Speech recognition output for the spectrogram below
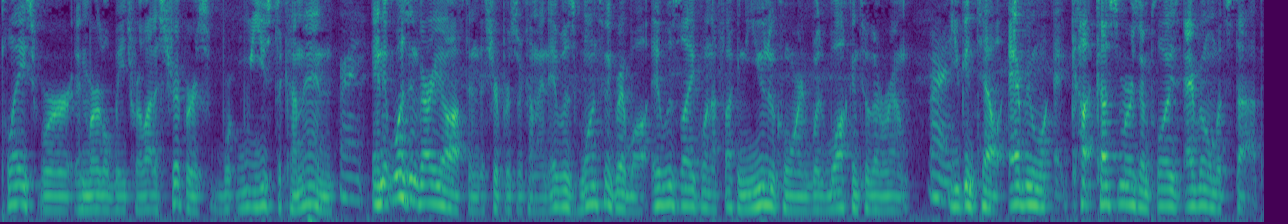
place where in Myrtle Beach where a lot of strippers were, we used to come in, Right. and it wasn't very often the strippers would come in. It was once in a great while. It was like when a fucking unicorn would walk into the room. Right. You can tell everyone, cu- customers, employees, everyone would stop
